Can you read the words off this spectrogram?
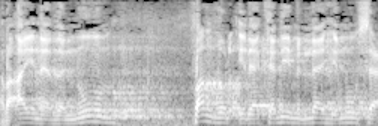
رأينا ذنون فانظر إلى كليم الله موسى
